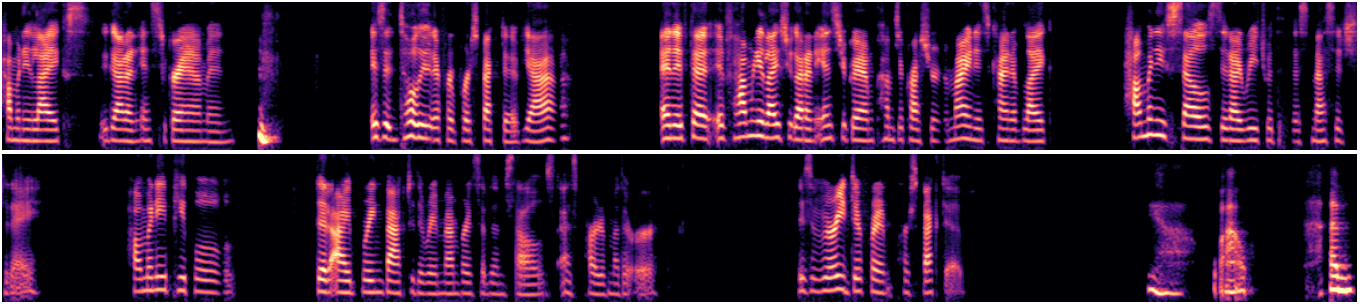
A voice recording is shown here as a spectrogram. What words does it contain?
how many likes you got on Instagram and it's a totally different perspective. Yeah. And if that if how many likes you got on Instagram comes across your mind, it's kind of like, how many cells did I reach with this message today? How many people did I bring back to the remembrance of themselves as part of Mother Earth? It's a very different perspective. Yeah. Wow. Um,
